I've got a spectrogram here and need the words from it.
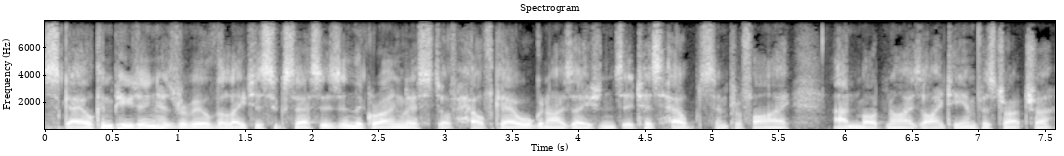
Scale Computing has revealed the latest successes in the growing list of healthcare organizations it has helped simplify and modernize IT infrastructure.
